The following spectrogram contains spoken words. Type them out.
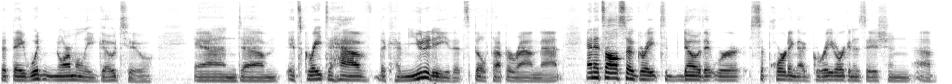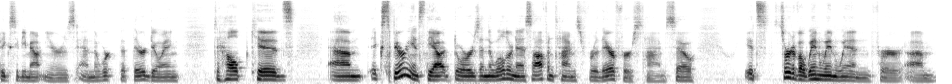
that they wouldn't normally go to. And um, it's great to have the community that's built up around that. And it's also great to know that we're supporting a great organization, uh, Big City Mountaineers, and the work that they're doing to help kids um, experience the outdoors and the wilderness, oftentimes for their first time. So it's sort of a win-win-win for um,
